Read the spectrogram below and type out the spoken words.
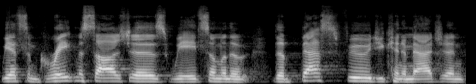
We had some great massages. We ate some of the, the best food you can imagine.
